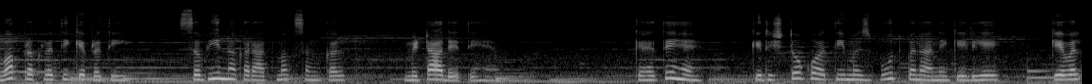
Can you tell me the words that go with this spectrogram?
व प्रकृति के प्रति सभी नकारात्मक संकल्प मिटा देते हैं। कहते हैं कि रिश्तों को अति मज़बूत बनाने के लिए केवल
